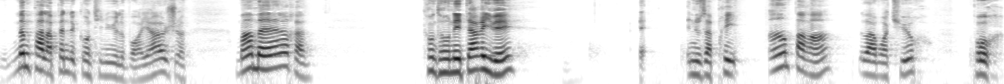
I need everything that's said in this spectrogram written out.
même pas la peine de continuer le voyage. Ma mère, quand on est arrivé, elle nous a pris un par un de la voiture pour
